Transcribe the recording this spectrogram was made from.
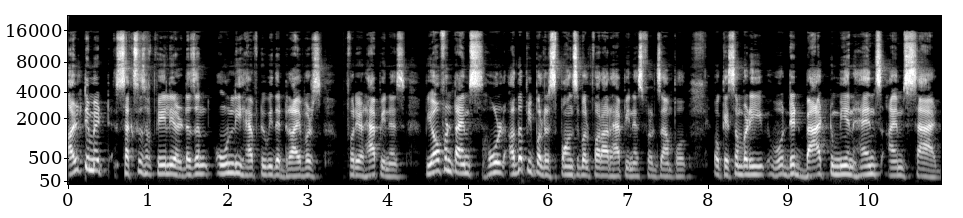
ultimate success or failure doesn't only have to be the drivers for your happiness. We oftentimes hold other people responsible for our happiness. For example okay somebody did bad to me and hence i'm sad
